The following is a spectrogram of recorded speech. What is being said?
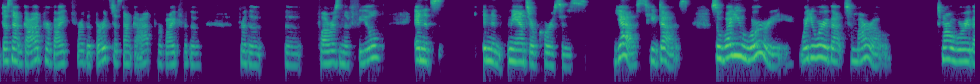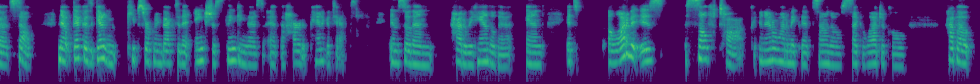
Does not God provide for the birds? Does not God provide for the for the the flowers in the field? And it's and the, answer, of course, is yes, He does. So why do you worry? Why do you worry about tomorrow? Tomorrow, worry about self. Now, that goes again, keeps circling back to that anxious thinking that's at the heart of panic attacks. And so then how do we handle that? And it's a lot of it is self-talk. And I don't want to make that sound all psychological. How about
